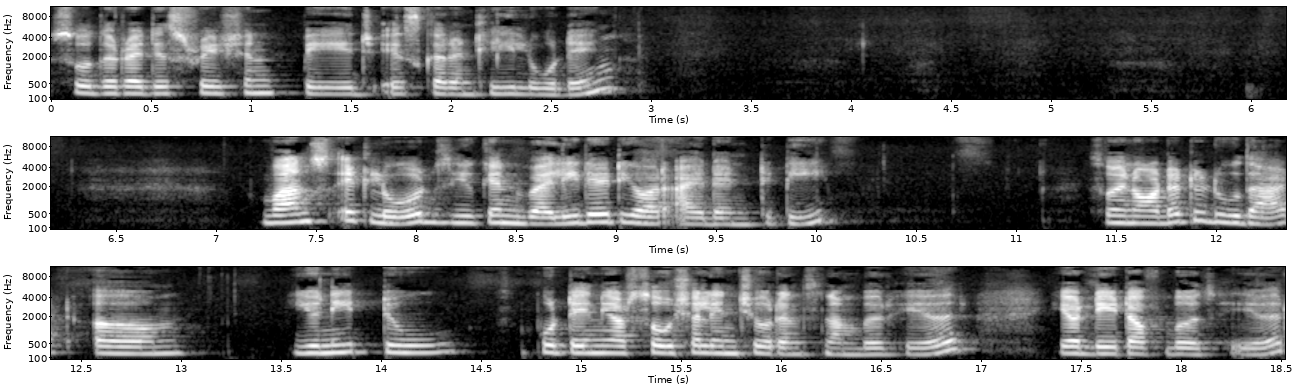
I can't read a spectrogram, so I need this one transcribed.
So the registration page is currently loading. Once it loads, you can validate your identity. So in order to do that, um, you need to put in your social insurance number here, your date of birth here.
